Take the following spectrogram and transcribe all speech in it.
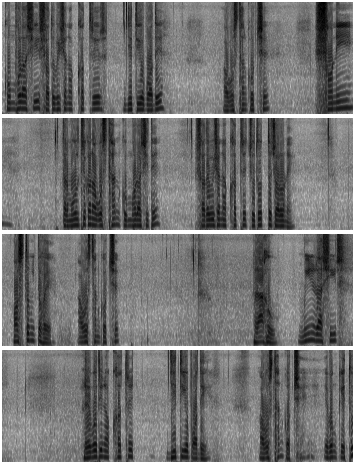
কুম্ভ রাশির শতভিষা নক্ষত্রের দ্বিতীয় পদে অবস্থান করছে। শনি তার মূল ত্রিকোণ অবস্থান কুম্ভ রাশিতে শতবিষা নক্ষত্রের চতুর্থ চরণে অস্তমিত হয়ে অবস্থান করছে। রাহু, মীন রাশির রেবতী নক্ষত্রের দ্বিতীয় পদে অবস্থান করছে এবং কেতু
